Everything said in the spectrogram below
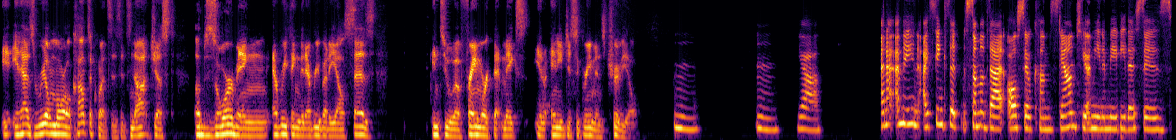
it, it has real moral consequences. It's not just absorbing everything that everybody else says into a framework that makes you know any disagreements trivial mm. Mm. yeah and I, I, mean i think that some of that also comes down to i mean and maybe this is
